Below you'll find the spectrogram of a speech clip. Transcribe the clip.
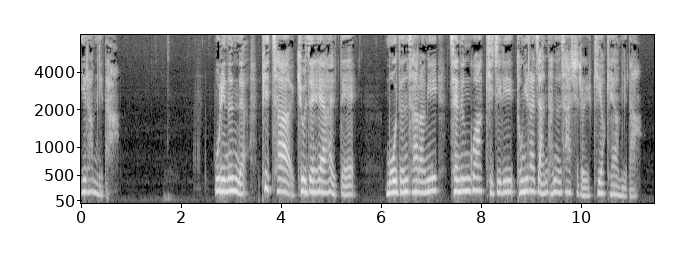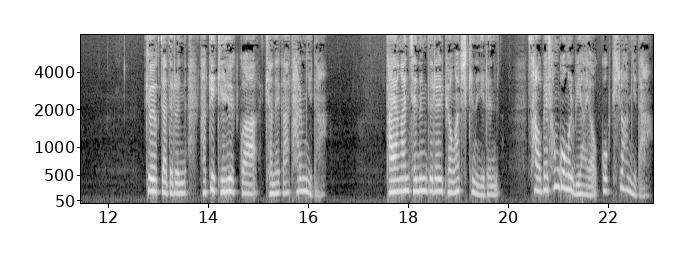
일합니다. 우리는 피차 교제해야 할 때 모든 사람이 재능과 기질이 동일하지 않다는 사실을 기억해야 합니다. 교역자들은 각기 계획과 견해가 다릅니다. 다양한 재능들을 병합시키는 일은 사업의 성공을 위하여 꼭 필요합니다.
